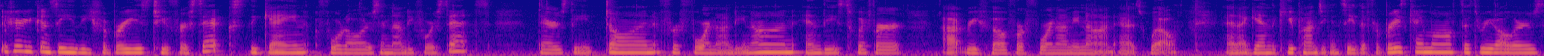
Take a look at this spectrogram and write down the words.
So here you can see the Febreze 2 for 6 the Gain $4.94. There's the Dawn for $4.99 and the Swiffer uh, refill for $4.99 as well. And again, the coupons you can see the Febreze came off, the $3,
